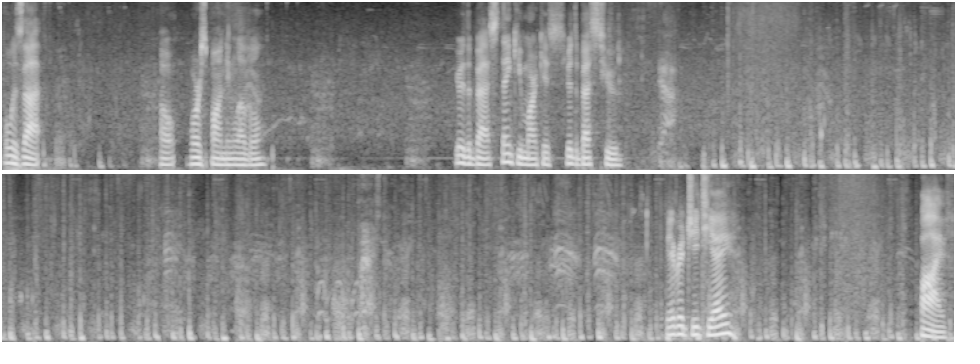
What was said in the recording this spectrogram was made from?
What was that? Oh, horse bonding level. You're the best. Thank you, Marcus. You're the best too. Favorite GTA? Five.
